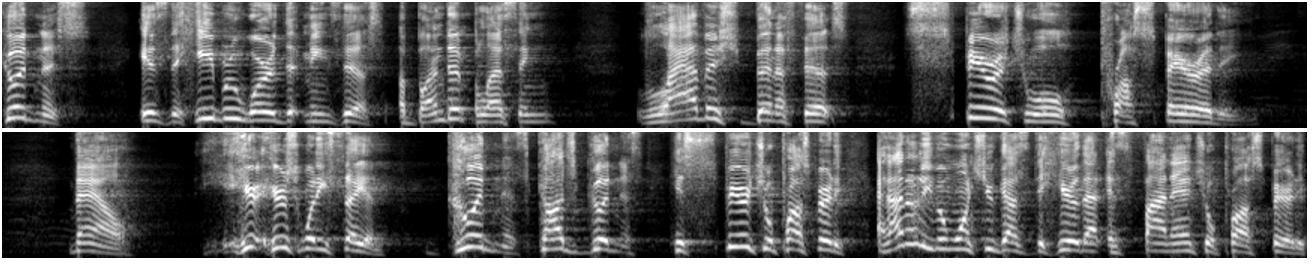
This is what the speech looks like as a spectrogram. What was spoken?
Goodness is the Hebrew word that means this abundant blessing, lavish benefits, spiritual prosperity. Now, here, here's what he's saying goodness, God's goodness, his spiritual prosperity. And I don't even want you guys to hear that as financial prosperity.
